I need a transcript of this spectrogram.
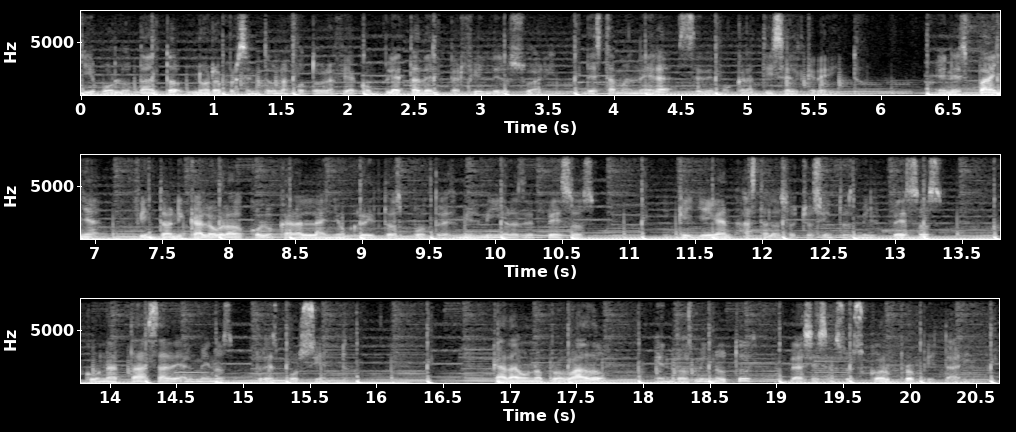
y por lo tanto no representa una fotografía completa del perfil del usuario. De esta manera se democratiza el crédito. En España, Fintonic ha logrado colocar al año créditos por 3 mil millones de pesos y que llegan hasta los 800 mil pesos con una tasa de al menos 3%. Cada uno aprobado en dos minutos gracias a su score propietario.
